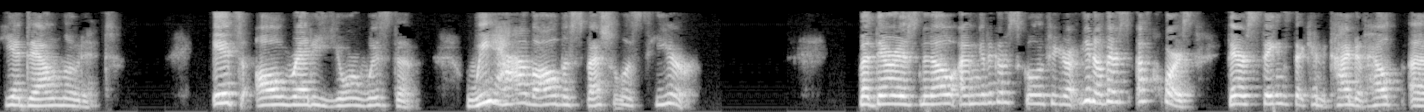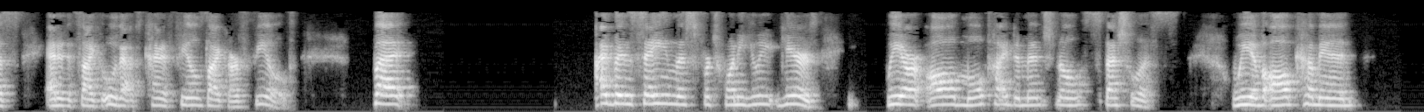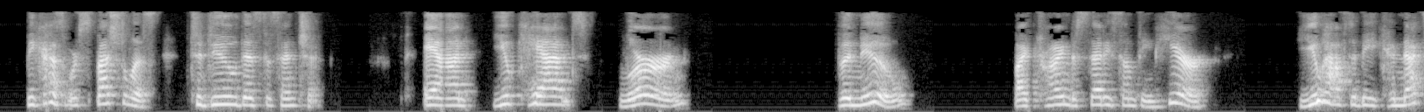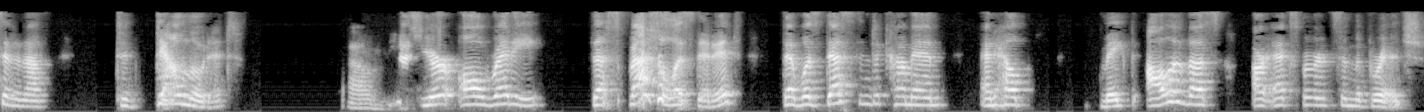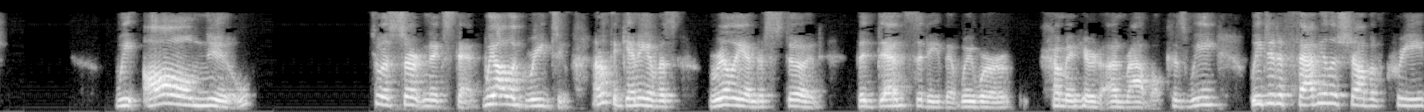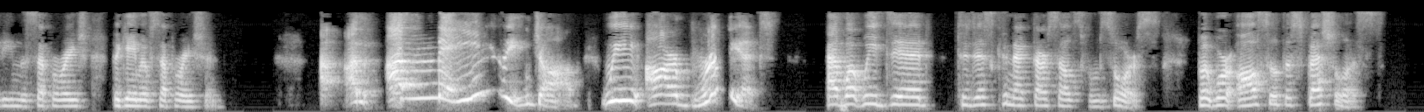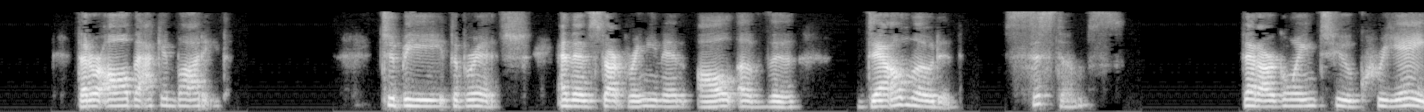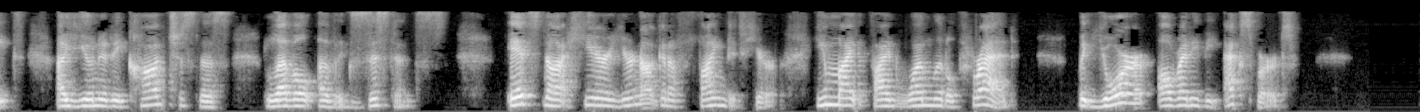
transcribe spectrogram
you download it. It's already your wisdom. We have all the specialists here. But there is no, I'm going to go to school and figure out, you know, there's, of course, there's things that can kind of help us and it's like, oh, that kind of feels like our field. But I've been saying this for 20 years. We are all multidimensional specialists. We have all come in because we're specialists to do this ascension. And you can't learn the new by trying to study something here. You have to be connected enough to download it. Um, because you're already the specialist in it that was destined to come in and help make all of us are experts in the bridge. We all knew to a certain extent. We all agreed to. I don't think any of us really understood the density that we were coming here to unravel because we, we did a fabulous job of creating the separation, the game of separation an amazing job. We are brilliant at what we did to disconnect ourselves from source, but we're also the specialists that are all back embodied to be the bridge and then start bringing in all of the downloaded systems that are going to create a unity consciousness level of existence it's not here. You're not going to find it here. You might find one little thread, but you're already the expert.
